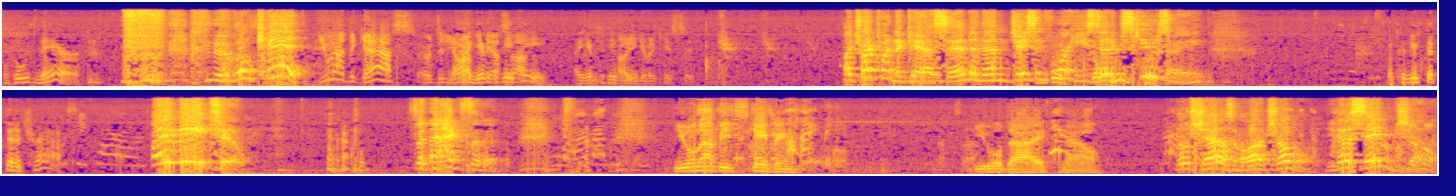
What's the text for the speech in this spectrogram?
Well, who's there? the little kid! You had the gas, or did you? No, I gave it to gas KT. off? I gave it to KT. Oh, you give it a KC. I tried putting the gas in, and then Jason Voorhees said, excuse me. in. That's because you stepped in a trap. See car over I didn't mean to! It's an accident. You will not be escaping. behind me. That's, uh, You will die now. Little Shadow's in a lot of trouble. You gotta save him, Shadow.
